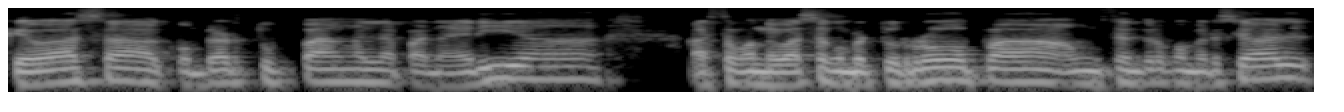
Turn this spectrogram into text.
que vas a comprar tu pan en la panadería, hasta cuando vas a comprar tu ropa a un centro comercial,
